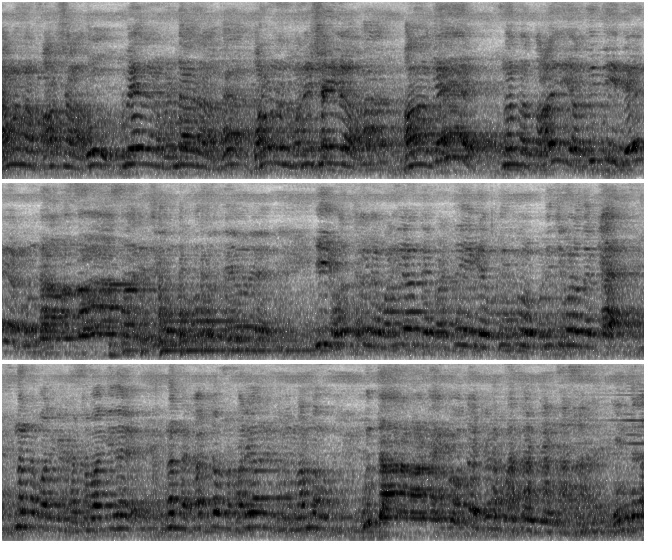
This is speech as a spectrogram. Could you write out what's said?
ಯಮನ ಪಾಶ ಕುಬೇರನ ಭಂಡಾರ ವರುಣನ ಮನುಷ್ಯ ಹಾಗೆ ನನ್ನ ತಾಯಿ ಅತಿಥಿ ದೇವಿಯ ಕುಂಡಲವನ್ನು ಹೋದರು ದೇವರೇ. ಈ ಹೊತ್ತಿನಲ್ಲಿ ಮರ್ಯಾದೆ ಬಟ್ಟೆಗೆ ಉಳಿದು ಉಳಿಸಿಕೊಳ್ಳೋದಕ್ಕೆ ನನ್ನ ಪಾಲಿಗೆ ಕಷ್ಟವಾಗಿದೆ. ನನ್ನ ಕಷ್ಟವನ್ನು ಮರ್ಯಾದೆ ನನ್ನ ಉದ್ಧಾರ ಮಾಡಬೇಕು ಅಂತ ಕೇಳ್ಕೊಳ್ತಾ ಇದ್ದೇನೆ. ಇಂದ್ರ!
